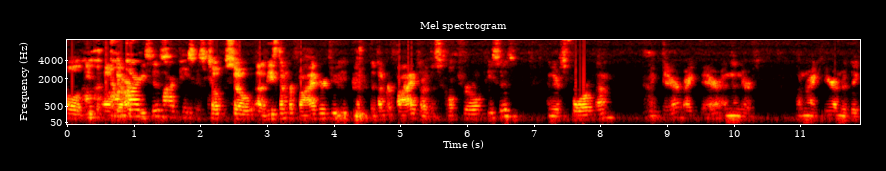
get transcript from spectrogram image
all of, these, Uh, of the uh, art art- pieces. Art pieces. yeah. So, so uh, these number five are Judy, the number fives are the sculptural pieces, and there's four of them right there, right there, and then there's one right here under the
